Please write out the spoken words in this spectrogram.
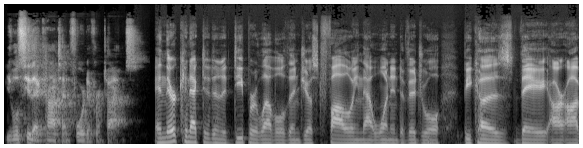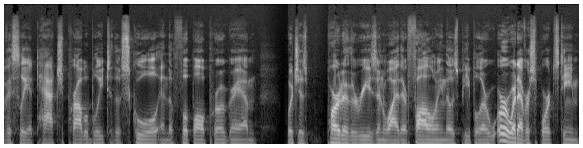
you will see that content four different times. And they're connected in a deeper level than just following that one individual because they are obviously attached probably to the school and the football program, which is part of the reason why they're following those people or, or whatever sports team.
